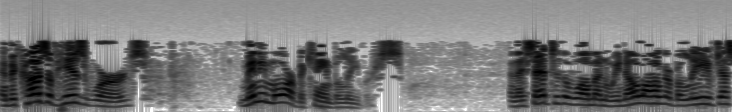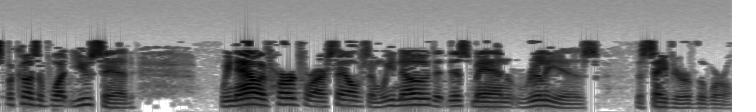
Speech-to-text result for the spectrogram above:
And because of his words, many more became believers. And they said to the woman, We no longer believe just because of what you said. We now have heard for ourselves, and we know that this man really is the Savior of the world.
